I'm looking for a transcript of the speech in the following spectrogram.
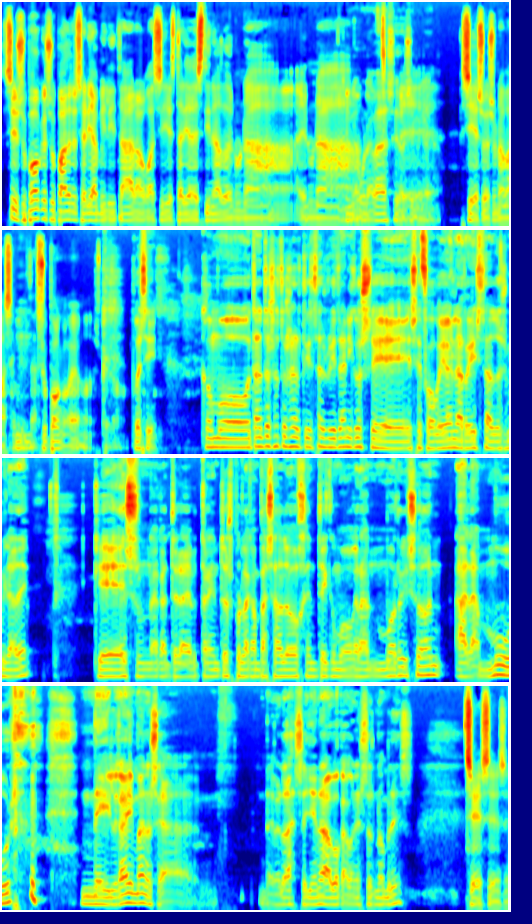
sí, supongo que su padre sería militar o algo así, estaría destinado en una... En, una, En alguna base o eh. Sí, eso es una base militar, supongo, ¿eh? Pero... Pues sí. Como tantos otros artistas británicos, se, se fogueó en la revista 2000 AD, que es una cantera de talentos por la que han pasado gente como Grant Morrison, Alan Moore, Neil Gaiman, o sea, de verdad, se llena la boca con estos nombres. Sí, sí, sí.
